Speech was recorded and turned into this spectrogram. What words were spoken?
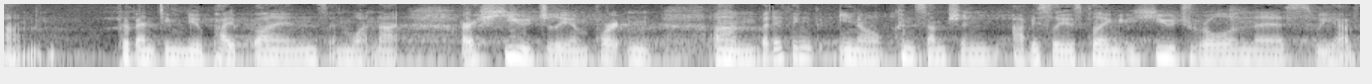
um, preventing new pipelines and whatnot are hugely important. Um, but I think you know consumption obviously is playing a huge role in this. We have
